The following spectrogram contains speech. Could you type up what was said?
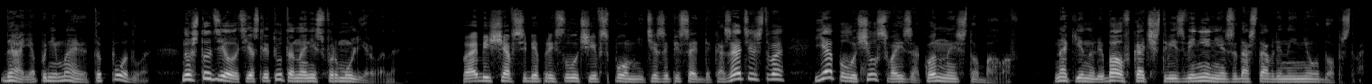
Да, я понимаю, это подло. Но что делать, если тут она не сформулирована? Пообещав себе при случае вспомнить и записать доказательства, я получил свои законные 100 баллов. Накинули балл в качестве извинения за доставленные неудобства.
